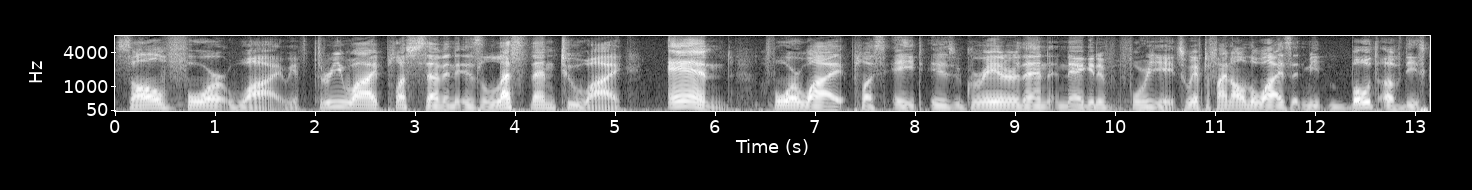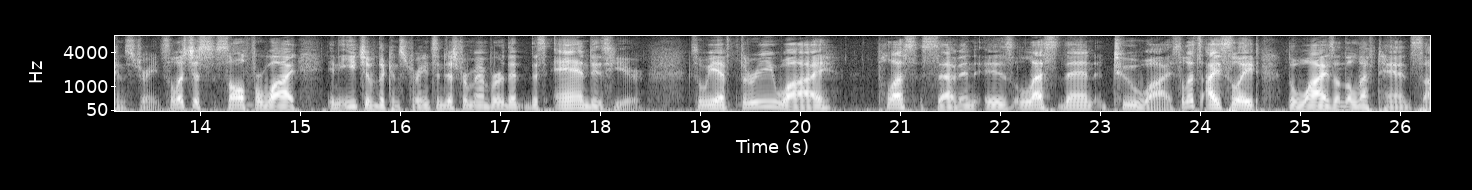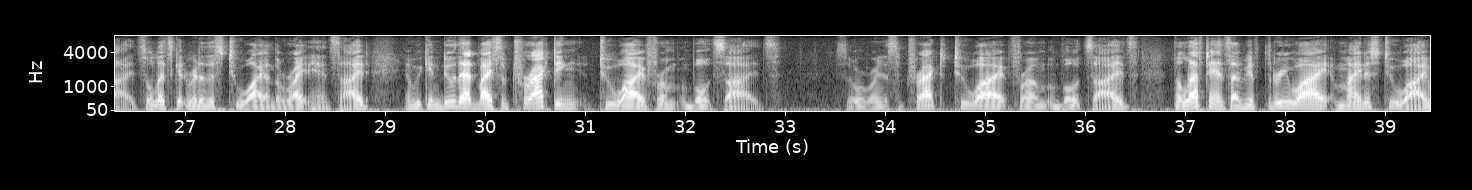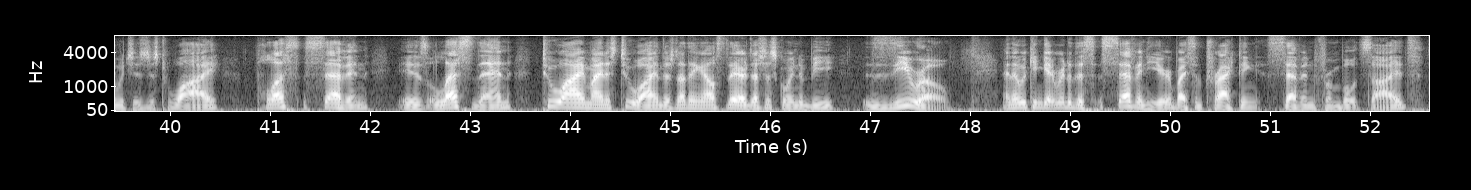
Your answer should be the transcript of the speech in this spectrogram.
Solve for y. We have 3y plus 7 is less than 2y, and 4y plus 8 is greater than negative 48. So we have to find all the y's that meet both of these constraints. So let's just solve for y in each of the constraints, and just remember that this and is here. So we have 3y plus 7 is less than 2y. So let's isolate the y's on the left-hand side. So let's get rid of this 2y on the right-hand side. And we can do that by subtracting 2y from both sides. So we're going to subtract 2y from both sides. The left-hand side, we have 3y minus 2y, which is just y, plus 7 is less than 2y minus 2y, and there's nothing else there. That's just going to be 0. And then we can get rid of this 7 here by subtracting 7 from both sides.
